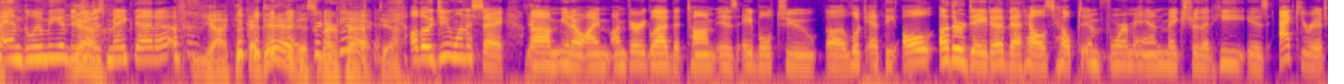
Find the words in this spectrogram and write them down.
Yeah. and gloomium. Did Yeah. you just make that up? Yeah, I think I did, as a matter of fact. Yeah. Although I do want to say, Yeah. um, you know, I'm I'm very glad that Tom is able to uh, look at the all other data that has helped inform and make sure that he is accurate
